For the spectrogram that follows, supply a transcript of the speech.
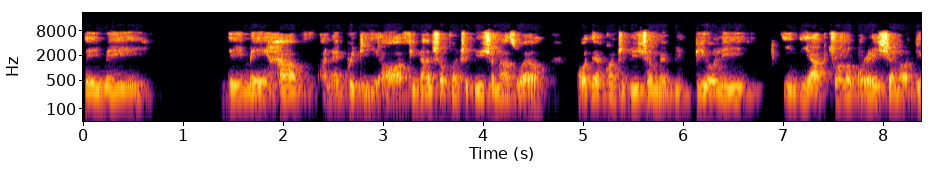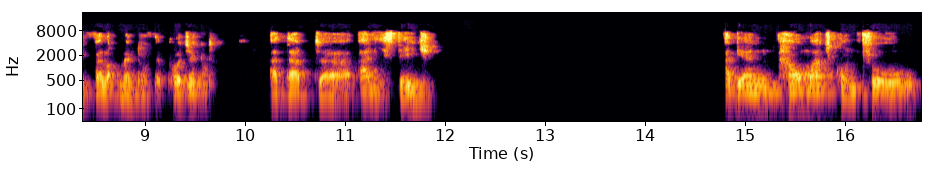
they may they may have an equity or financial contribution as well, or their contribution may be purely in the actual operation or development of the project at that uh, early stage. Again, how much control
